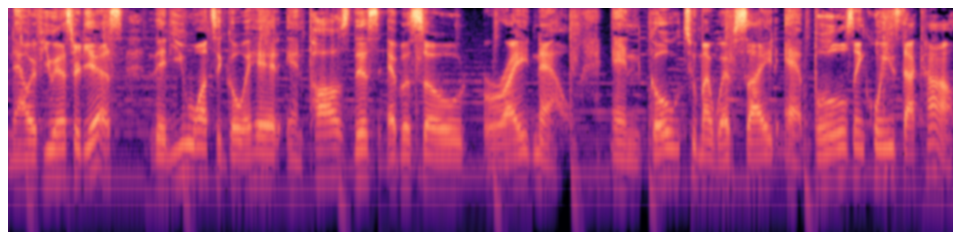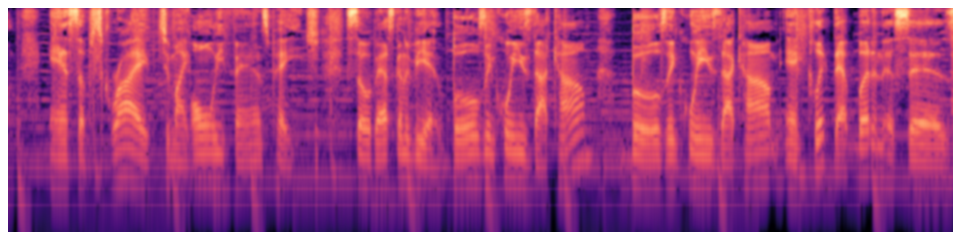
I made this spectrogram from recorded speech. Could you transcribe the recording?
Now, if you answered yes, then you want to go ahead and pause this episode right now and go to my website at bullsandqueens.com and subscribe to my OnlyFans page. So that's going to be at bullsandqueens.com, bullsandqueens.com, and click that button that says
